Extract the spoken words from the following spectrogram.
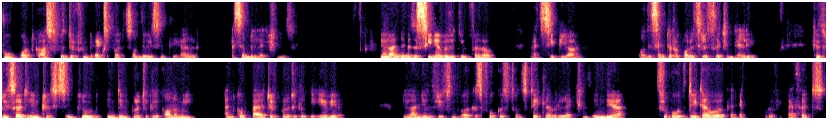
two podcasts with different experts on the recently held assembly elections. Neelanjan is a senior visiting fellow at CPR, or the Center for Policy Research in Delhi. His research interests include Indian political economy, and comparative political behavior. Neelanjan's recent work has focused on state level elections in India through both data work and ethnographic methods.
